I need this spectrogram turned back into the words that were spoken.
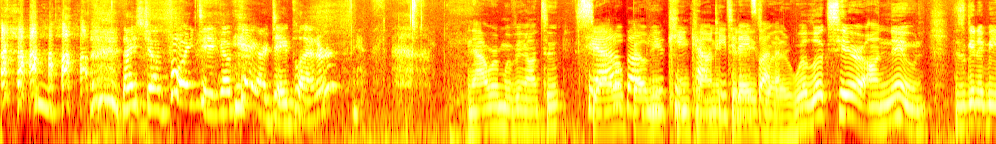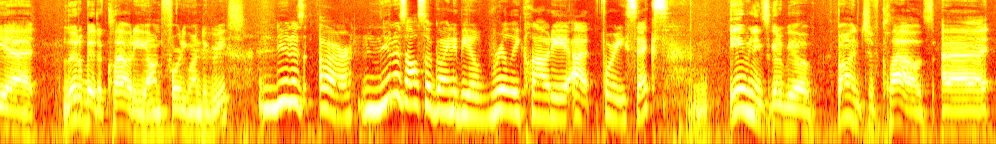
nice job pointing. Okay, our day planner. Now we're moving on to Seattle, Bellevue, King County, today's weather. Well, looks here on noon is going to be at a little bit of cloudy on 41 degrees. Noon is, er, noon is also going to be a really cloudy at 46. Evening's going to be a bunch of clouds at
